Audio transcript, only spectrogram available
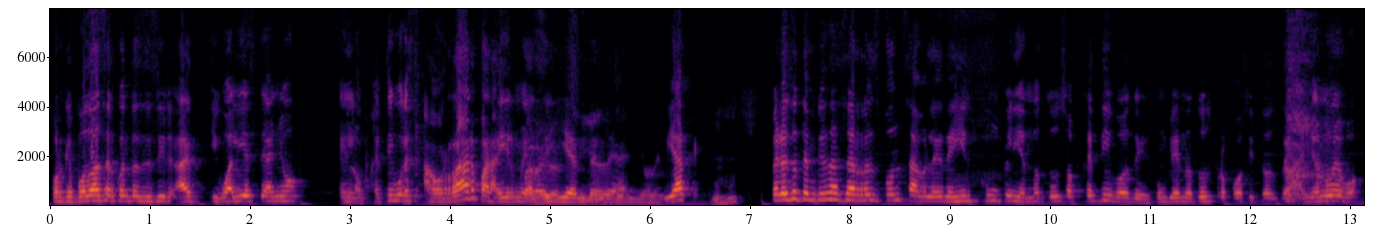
porque puedo hacer cuentas y decir, "Ah, igual y este año el objetivo es ahorrar para irme Para el ir al siguiente de siguiente. año de viaje. Ujú. Pero eso te empieza a ser responsable de ir cumpliendo tus objetivos, de ir cumpliendo tus propósitos de año nuevo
